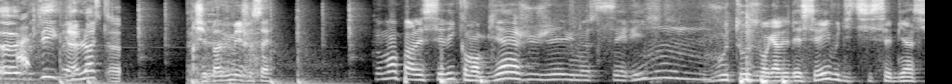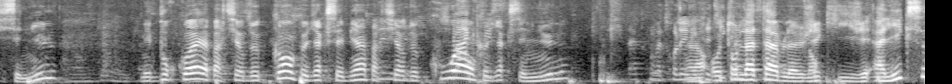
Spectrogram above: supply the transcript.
Euh, Ah. Euh, Lost, J'ai pas vu, mais je sais. Comment parler séries Comment bien juger une série? Vous tous, vous regardez des séries, vous dites si c'est bien, si c'est nul. Mais pourquoi et à partir de quand on peut dire que c'est bien? À partir de quoi on peut dire que c'est nul? Les Alors autour de la c'est ça? table, j'ai qui? J'ai Alix,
